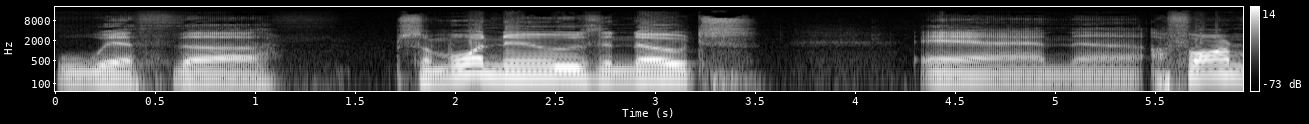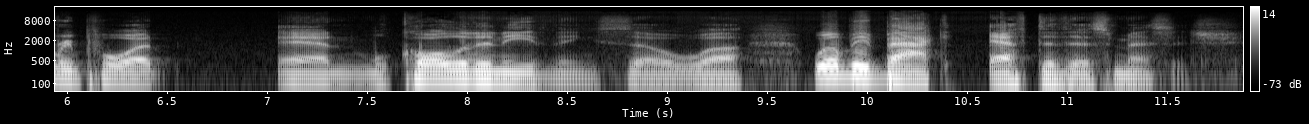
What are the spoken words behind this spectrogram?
with uh, some more news and notes and uh, a farm report, and we'll call it an evening. So uh, we'll be back after this message.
